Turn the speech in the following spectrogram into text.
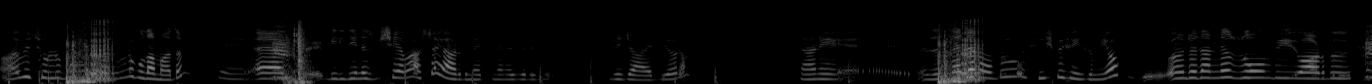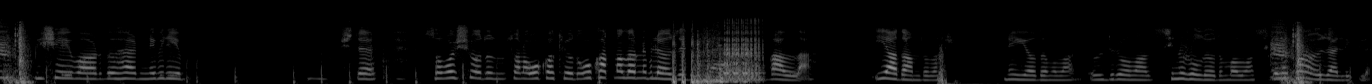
Ama bir türlü bunun çözümünü bulamadım. Ee, Eğer e, bildiğiniz bir şey varsa yardım etmenizi rica, ediyorum. Yani hiçbir fikrim yok. Önceden ne zombi vardı, bir şey vardı her ne bileyim. İşte savaşıyordu sana ok atıyordu. Ok atmalarını bile özledim ben. Valla. İyi adamdılar. Ne iyi adamı lan. Öldürüyorlardı. Sinir oluyordum valla. Skeletona özellikle.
